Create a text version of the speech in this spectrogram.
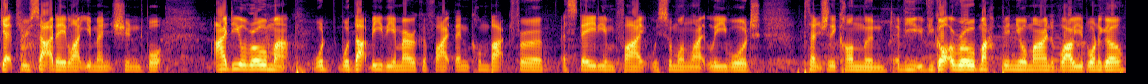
get through Saturday like you mentioned, but ideal roadmap would would that be the America fight? Then come back for a stadium fight with someone like Leigh Wood, potentially Conlan. Have you have you got a roadmap in your mind of how you'd want to go?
